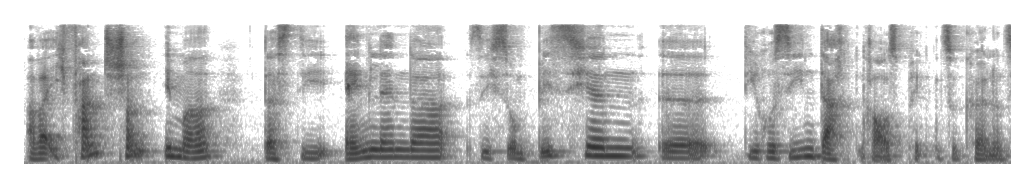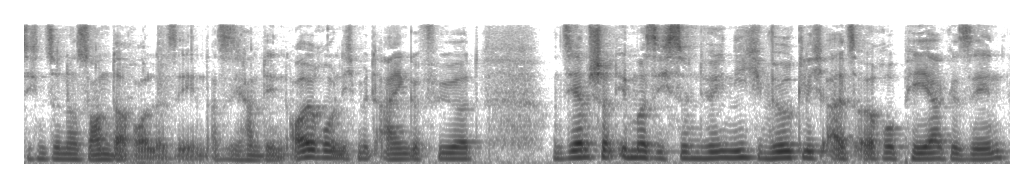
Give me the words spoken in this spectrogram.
Aber ich fand schon immer, dass die Engländer sich so ein bisschen äh, die Rosinen dachten, rauspicken zu können und sich in so einer Sonderrolle sehen. Also sie haben den Euro nicht mit eingeführt und sie haben schon immer sich so nicht wirklich als Europäer gesehen.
